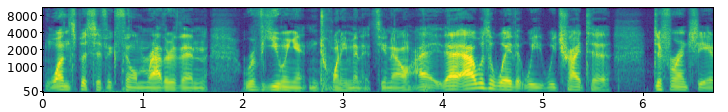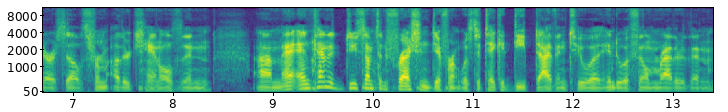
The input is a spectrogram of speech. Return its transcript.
one specific film rather than reviewing it in 20 minutes. You know, I that, was a way that we we tried to differentiate ourselves from other channels and. Um, and, and kind of do something fresh and different was to take a deep dive into a into a film rather than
